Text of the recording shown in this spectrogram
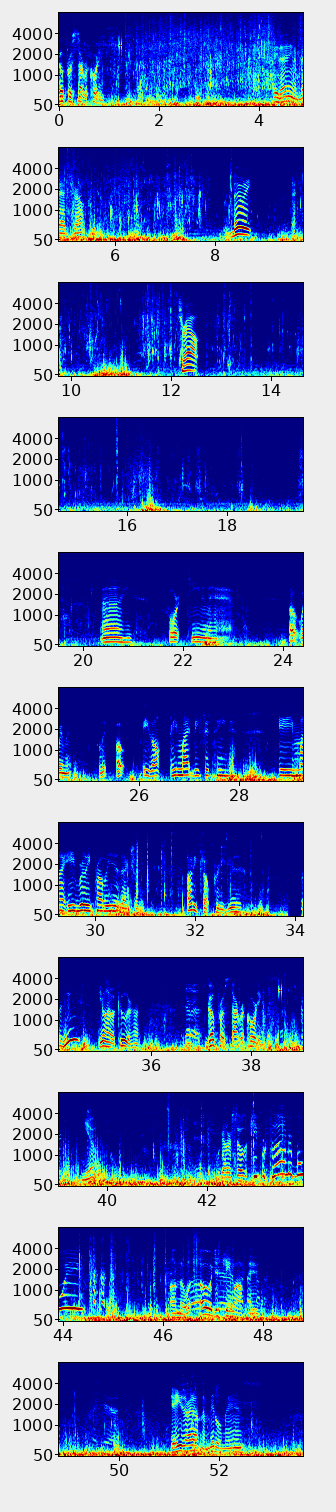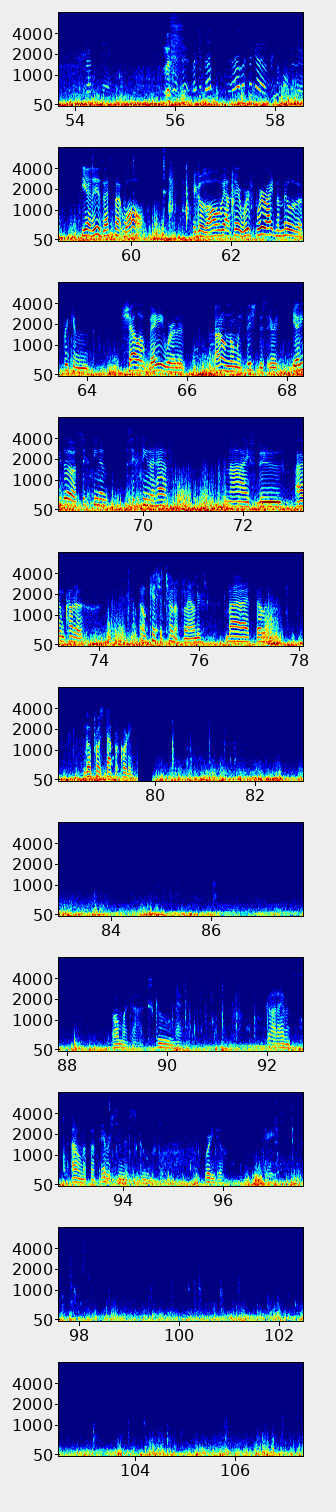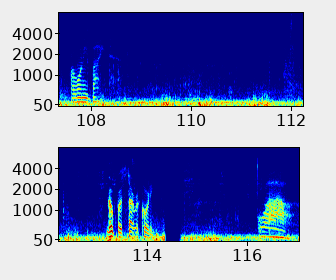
GoPro, start recording. Hey, that ain't a bad trout. Dewey. trout. Uh, he's 14 and a half. Oh, wait a minute. Oh, he's on. He might be 15. He might. He really probably is actually. I thought he felt pretty good. You don't have a cooler, huh? Is that a GoPro, start recording. that's a keeper? Yeah. We got ourselves a keeper flounder, boy. On the oh, Oh, it just yeah. came off, dude. Yeah. Yeah, he's right out in the middle, man. Let's. Look at that. That looks like a reef over there. Yeah, it is. That's that wall. It goes all the way out there. We're we're right in the middle of a freaking shallow bay where there. I don't normally fish this area. Yeah, he's a 16 and 16 and a half. Nice, dude. I haven't caught a. I don't catch a ton of flounder. Bye, fellas. GoPro, stop recording. Oh my God, school man. God, I haven't, I don't know if I've ever seen this school before. Where'd he go? There he is. Why won't he bite? GoPro, start recording. Wow.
